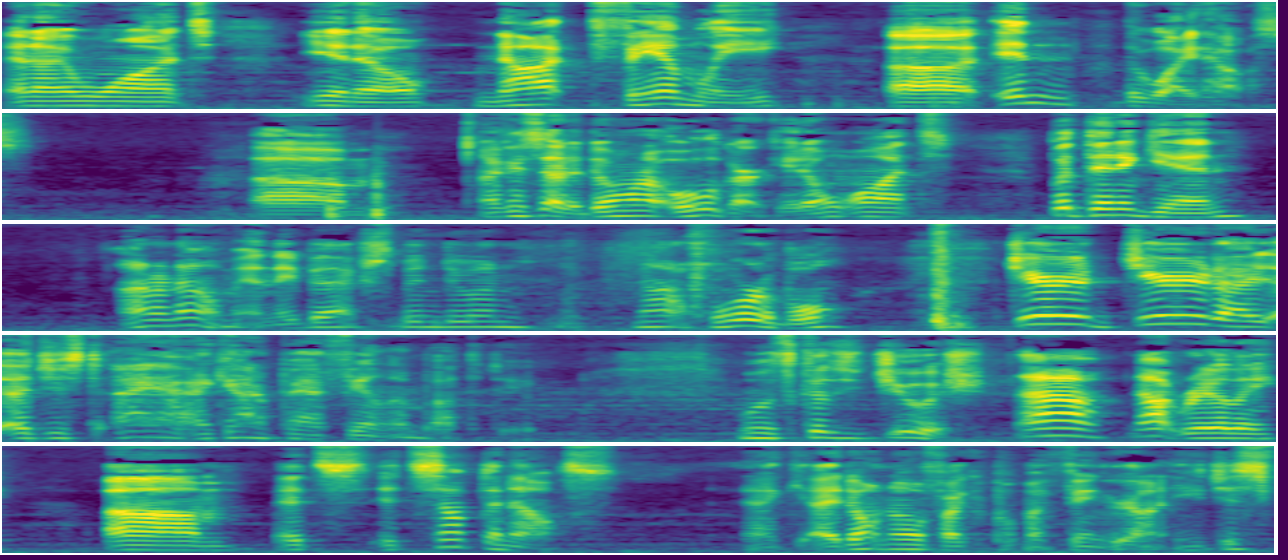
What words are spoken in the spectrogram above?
and I want, you know, not family uh, in the White House. Um, like I said, I don't want an oligarchy. I don't want, but then again, I don't know, man. They've actually been doing not horrible. Jared, Jared, I, I just, I, I got a bad feeling about the dude. Well, it's because he's Jewish. Nah, not really. Um, it's it's something else. I, I don't know if I can put my finger on it. He just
